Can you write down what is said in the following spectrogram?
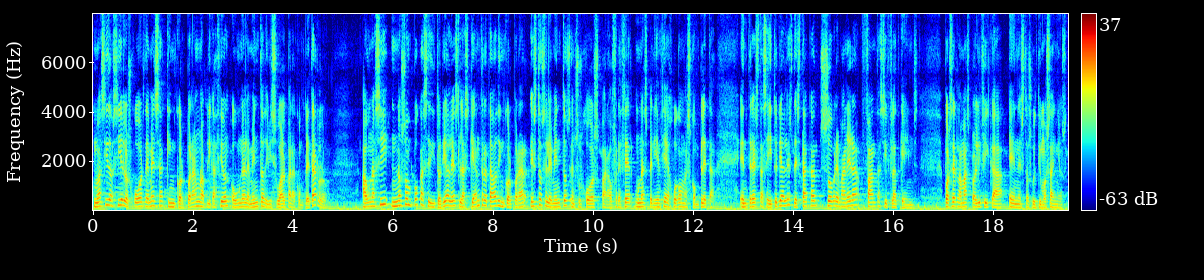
no ha sido así en los juegos de mesa que incorporan una aplicación o un elemento de visual para completarlo. Aún así, no son pocas editoriales las que han tratado de incorporar estos elementos en sus juegos para ofrecer una experiencia de juego más completa. Entre estas editoriales destacan sobremanera Fantasy Flat Games, por ser la más prolífica en estos últimos años.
